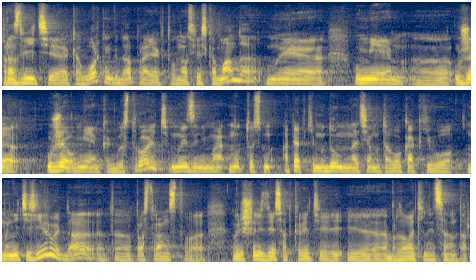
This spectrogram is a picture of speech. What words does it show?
развитие коворкинга да, проекта, у нас есть команда, мы умеем э, уже уже умеем как бы строить, мы занимаем, ну, то есть, опять-таки, мы думаем на тему того, как его монетизировать, да, это пространство. Мы решили здесь открыть и, и образовательный центр.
